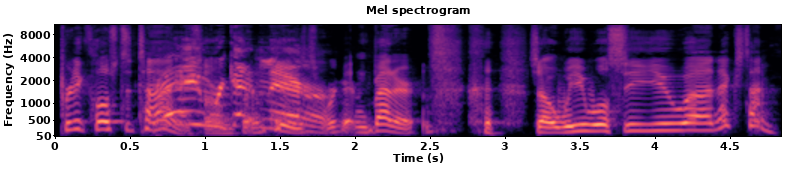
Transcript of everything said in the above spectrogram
pretty close to time. Hey, so we're getting there. We're getting better. so we will see you uh, next time.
